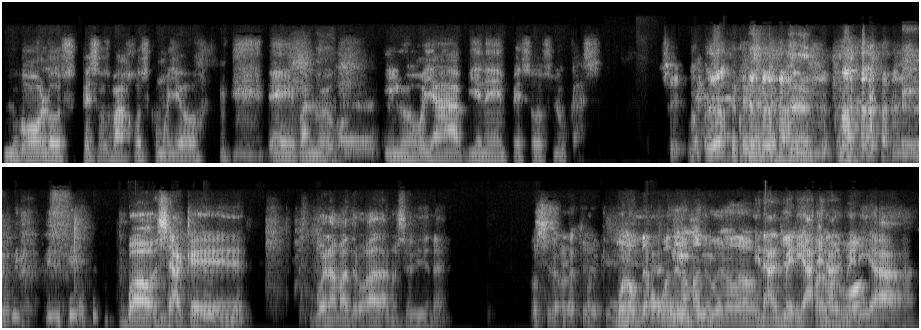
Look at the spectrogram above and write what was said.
Luego los pesos bajos, como yo, eh, van luego. Y luego ya vienen pesos Lucas. Sí. Wow, o sea que buena madrugada no se viene. No sé, la verdad que. Porque- Bueno, después de la Sí, sí. madrugada. En Almería, en Almería.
